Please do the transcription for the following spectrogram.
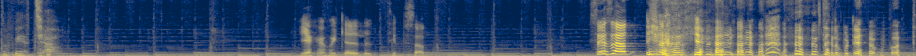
Då vet jag. Jag kan skicka dig lite tips sen. Ses sen! Teleportera bort.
